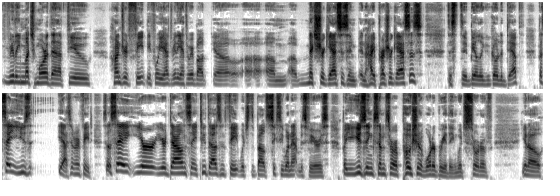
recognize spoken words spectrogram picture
really much more than a few hundred feet before you have to really have to worry about you know, uh, um, uh, mixture gases and, and high pressure gases just to be able to go to depth. But say you use Yeah, 600 feet. So say you're you're down, say 2,000 feet, which is about 61 atmospheres, but you're using some sort of potion of water breathing, which sort of, you know,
